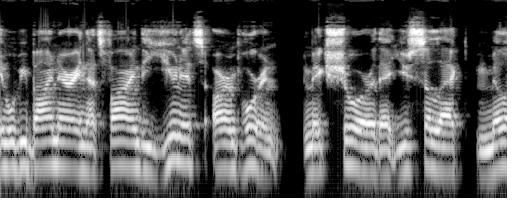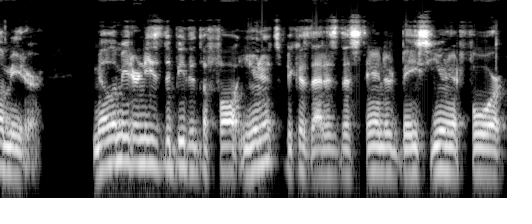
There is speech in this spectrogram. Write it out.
will be binary and that's fine. The units are important. Make sure that you select millimeter. Millimeter needs to be the default units because that is the standard base unit for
